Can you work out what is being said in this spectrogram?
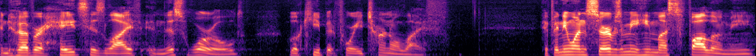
and whoever hates his life in this world will keep it for eternal life. If anyone serves me, he must follow me,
